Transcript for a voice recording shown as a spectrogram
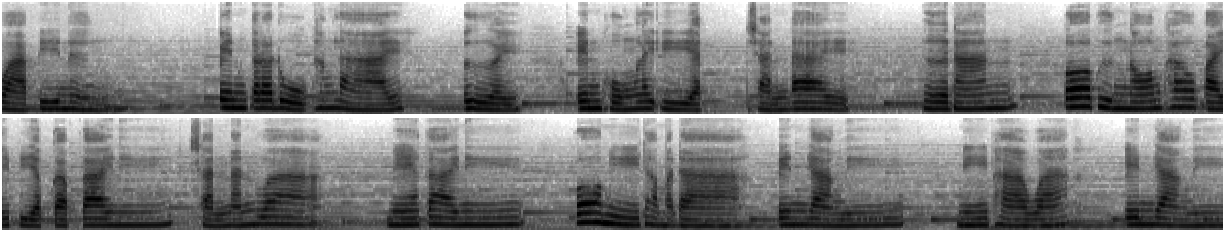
กว่าปีหนึ่ง เป็นกระดูกทั้งหลาย เปื่อย เป็นผงละเอียด ฉันได้ เธอนั้น ก็พึงน้อมเข้าไปเปรียบกับกายนี้ ฉันนั้นว่า แม้กายนี้ ก็มีธรรมดา เป็นอย่างนี้ มีภาวะ เป็นอย่างนี้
